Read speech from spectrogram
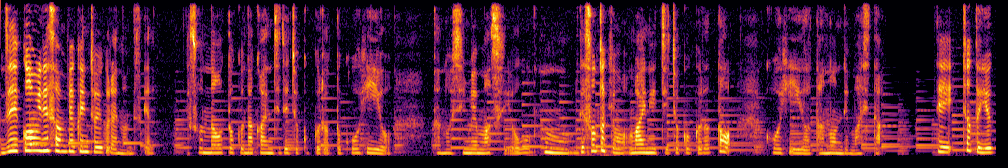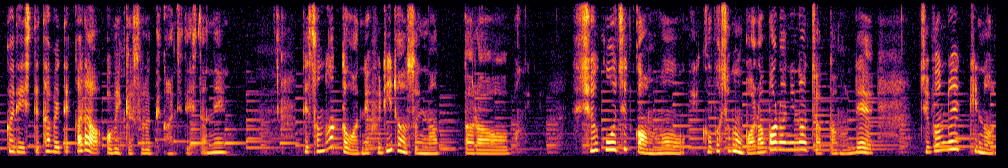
税込みで300円ちょいぐらいなんですけど。そんなお得な感じでチョコクロとコーヒーを楽しめますよ、うん、でその時も毎日チョコクロとコーヒーを頼んでました。でちょっとゆっくりして食べてからお勉強するって感じでしたね。でその後はねフリーランスになったら集合時間も行く場所もバラバラになっちゃったので自分の駅の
